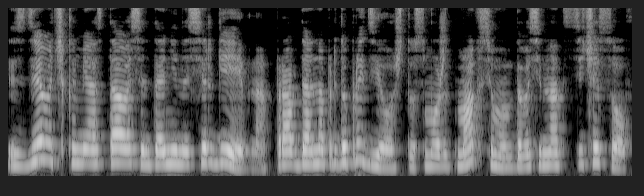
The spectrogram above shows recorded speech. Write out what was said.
С девочками осталась Антонина Сергеевна. Правда, она предупредила, что сможет максимум до 18 часов,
